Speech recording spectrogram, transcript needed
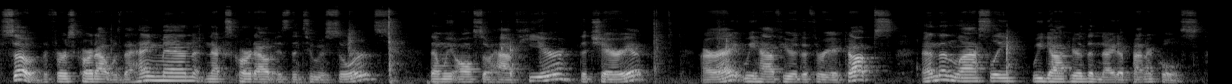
So the first card out was the Hangman. Next card out is the Two of Swords. Then we also have here the Chariot. All right, we have here the Three of Cups. And then lastly, we got here the Knight of Pentacles.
